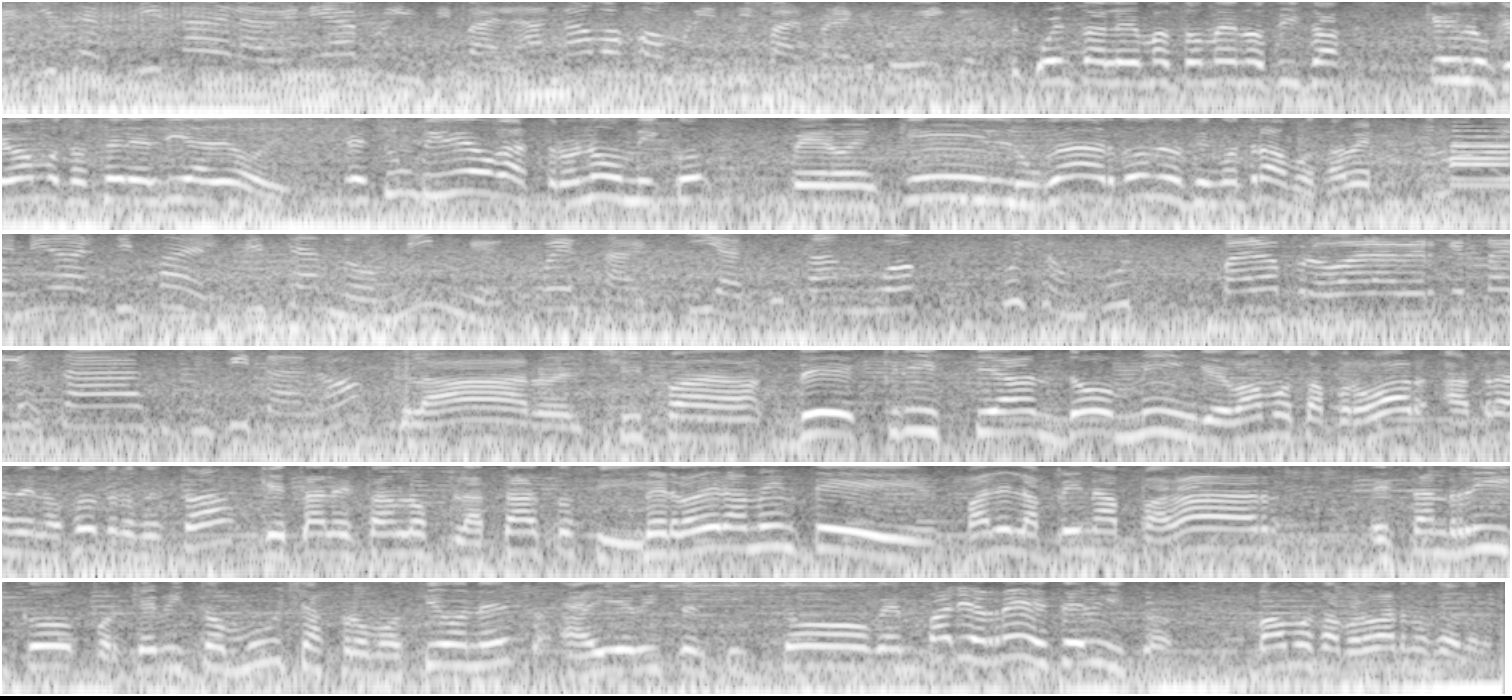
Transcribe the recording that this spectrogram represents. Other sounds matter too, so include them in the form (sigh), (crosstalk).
aquí cerquita de la avenida principal. Angamos con principal, para que te ubiques. Más o menos, Isa, qué es lo que vamos a hacer el día de hoy. Es un video gastronómico, pero ¿en qué lugar? ¿Dónde nos encontramos? A ver. Nos hemos venido al chifa del Cristian Domínguez, pues aquí a Tuzán Walk Fusion Food para probar a ver qué tal está su chifita, ¿no? Claro, el chifa de Cristian Domínguez. Vamos a probar. Atrás de nosotros está. ¿Qué tal están los platazos? Y verdaderamente vale la pena pagar. Están ricos porque he visto muchas promociones. Ahí he visto en TikTok, en varias redes he visto. Vamos a probar nosotros.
